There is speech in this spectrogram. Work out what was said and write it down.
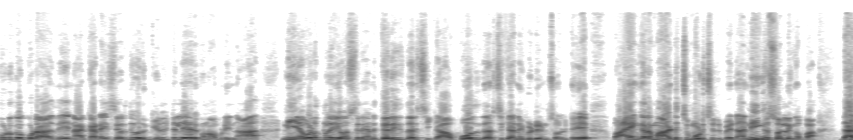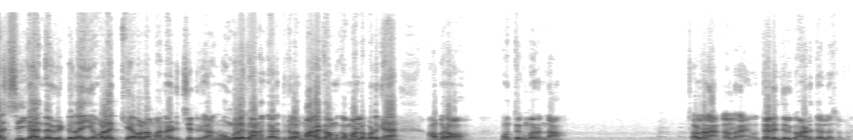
கொடுக்கக்கூடாது நான் கடைசி வரைக்கும் ஒரு கில்ட்டிலே இருக்கணும் அப்படின்னா நீ எவ்வளோக்குள்ளே யோசனை எனக்கு தெரிஞ்சு தரிசிக்கா போதும் தரிசிக்கா நீ விடுன்னு சொல்லிட்டு பயங்கரமா அடிச்சு முடிச்சுட்டு போயிட்டான் நீங்க சொல்லுங்கப்பா. தர்சிகா இந்த வீட்டுல எவ்வளவு கேவலமா நடிச்சிட்டு இருக்காங்க. உங்களுக்கான கருத்துக்களை மறக்காம கமல்ல படுங்க. அப்புறம் முத்துக்குமரன் தான். சொல்றேன் சொல்றேன். தெரிஞ்சிருக்கும் அடுத்த வேலை சொல்றேன்.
